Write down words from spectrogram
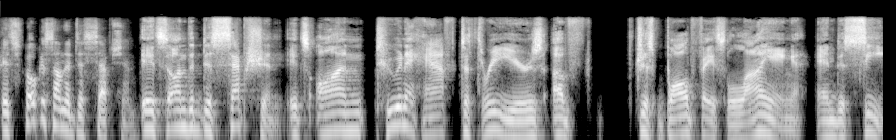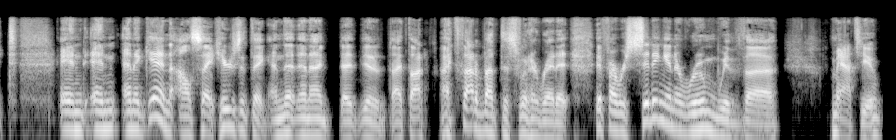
It's focused on the deception. It's on the deception. It's on two and a half to three years of just bald faced lying and deceit. And, and, and again, I'll say, here's the thing. And then, and I, I, you know, I thought, I thought about this when I read it. If I were sitting in a room with, uh, Matthew,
